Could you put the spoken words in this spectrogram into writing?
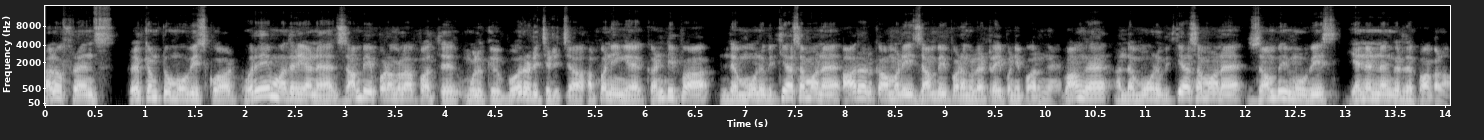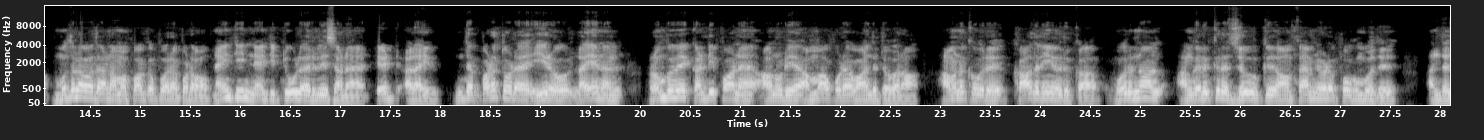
Hello friends welcome to movie squad ஒரே மாதிரியான ஜாம்பி படங்களா பார்த்து உங்களுக்கு போர் அடிச்சிடுச்சா? அப்ப நீங்க கண்டிப்பா இந்த மூணு வித்தியாசமான ஹாரர் காமெடி ஜாம்பி படங்களை ட்ரை பண்ணி பாருங்க. வாங்க அந்த மூணு வித்தியாசமான ஜாம்பி மூவிஸ் என்னென்னங்கறத பார்க்கலாம். முதலாவதா நம்ம பார்க்க போற படம் நைன்டீன் நைன்டி டூல ரிலீஸ் ஆன டெட் அலைவ் இந்த படத்தோட ஹீரோ லயனல் ரொம்பவே கண்டிப்பான அவனுடைய அம்மா கூட வாழ்ந்துட்டு வரான். அவனுக்கு ஒரு காதலியும் இருக்கா. ஒரு நாள் அங்க இருக்கிற ஜூவுக்கு அவன் ஃபேமிலியோட போகும்போது அந்த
